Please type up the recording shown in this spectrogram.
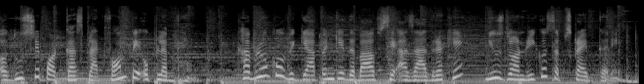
और दूसरे पॉडकास्ट प्लेटफॉर्म पे उपलब्ध हैं। खबरों को विज्ञापन के दबाव से आज़ाद रखें। न्यूज़ लॉन्ड्री को सब्सक्राइब करें।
